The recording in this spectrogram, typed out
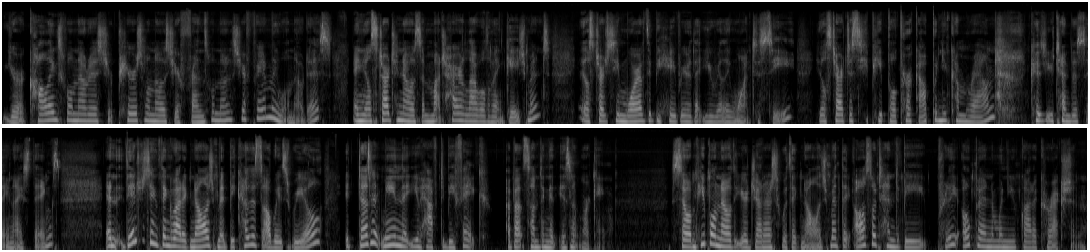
your colleagues will notice, your peers will notice, your friends will notice, your family will notice, and you'll start to notice a much higher level of engagement. You'll start to see more of the behavior that you really want to see. You'll start to see people perk up when you come around because you tend to say nice things. And the interesting thing about acknowledgement, because it's always real, it doesn't mean that you have to be fake about something that isn't working. So when people know that you're generous with acknowledgement, they also tend to be pretty open when you've got a correction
